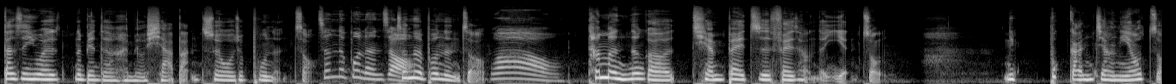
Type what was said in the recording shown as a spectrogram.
但是因为那边的人还没有下班，所以我就不能走，真的不能走，真的不能走。哇哦！他们那个前辈制非常的严重，你不敢讲你要走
